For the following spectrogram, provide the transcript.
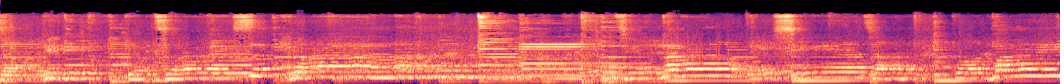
chẳng đi nhận ra anh rất ngại Chuyện để chia dài Còn mãi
